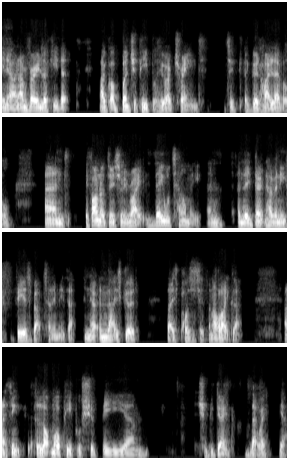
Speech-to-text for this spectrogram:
You know, and I'm very lucky that I've got a bunch of people who I've trained to a good high level. And if I'm not doing something right, they will tell me and and they don't have any fears about telling me that. You know, and that is good. That is positive, and I like that. And I think a lot more people should be um, should be going that way. Yeah.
